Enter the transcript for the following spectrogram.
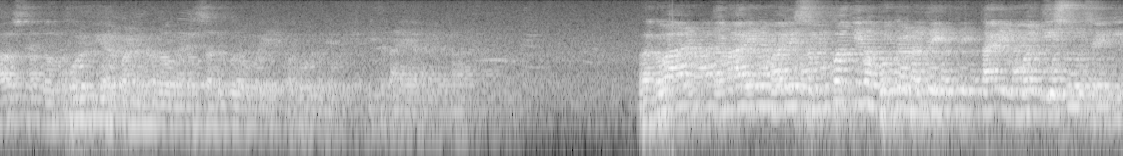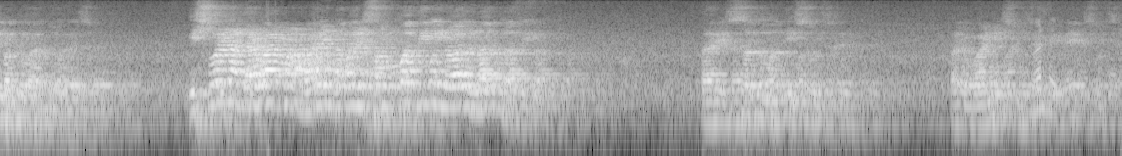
हाउस में दो फूल भी अर्पण कर दो मेरे सदगुरु को ये कबूल है इतना याद रखना ભગવાન તમારી ને મારી સંપત્તિનો ભૂખ્યો નથી. તારી મતિ શું છે? એ ભગવાન જોડે છે. ઈશ્વરના દરબારમાં મારી તમારી સંપત્તિની નોંધ નથી. તારી સદમતિ શું છે? તારી વાણી શું છે? શું છે?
